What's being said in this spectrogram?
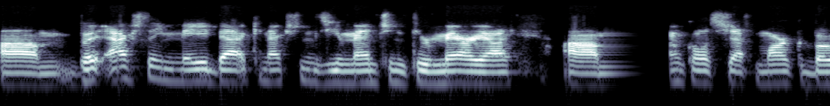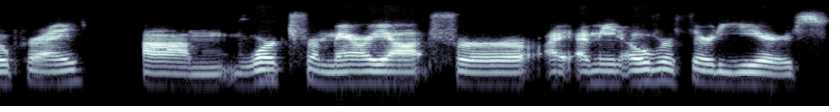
um, but actually made that connection, as you mentioned, through Marriott. Um, Uncle Chef Mark Beaupre um, worked for Marriott for, I, I, mean, over 30 years,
